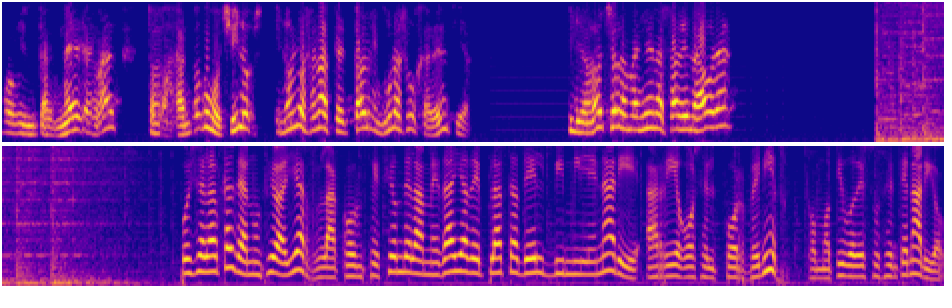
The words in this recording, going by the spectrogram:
por internet, además, trabajando como chinos. Y no nos han aceptado ninguna sugerencia y de la noche a la mañana salen ahora. Pues el alcalde anunció ayer la concesión de la medalla de plata del Bimilenari a Riegos el Porvenir, con motivo de su centenario.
